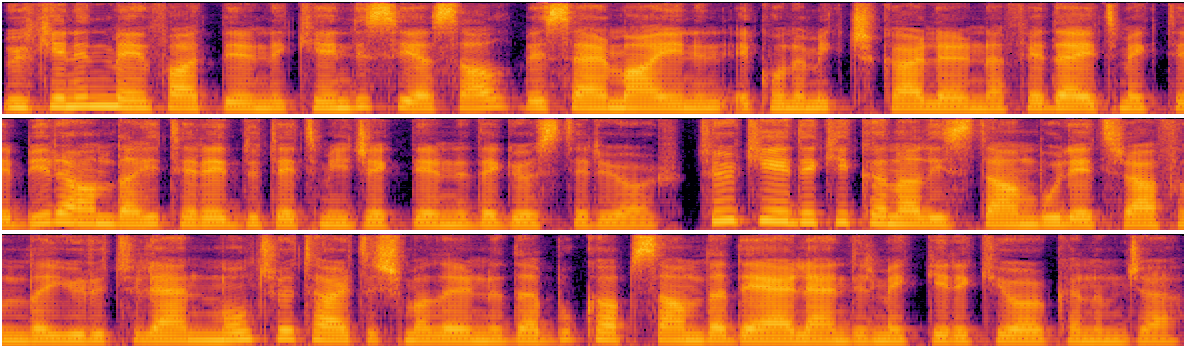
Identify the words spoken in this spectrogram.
ülkenin menfaatlerini kendi siyasal ve sermayenin ekonomik çıkarlarına feda etmekte bir an dahi tereddüt etmeyeceklerini de gösteriyor. Türkiye'deki Kanal İstanbul etrafında yürütülen Montreux tartışmalarını da bu kapsamda değerlendirmek gerekiyor kanımca.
